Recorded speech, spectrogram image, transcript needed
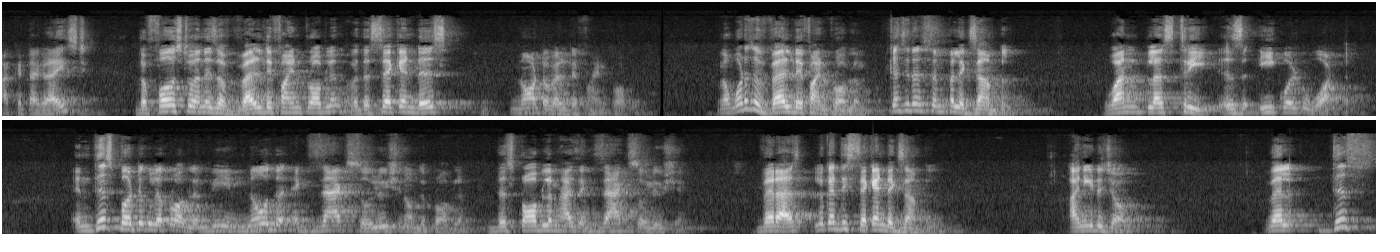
are categorized. The first one is a well-defined problem, but the second is not a well-defined problem. Now, what is a well-defined problem? Consider a simple example. 1 plus 3 is equal to what? In this particular problem, we know the exact solution of the problem. This problem has exact solution. Whereas, look at the second example. I need a job. Well, this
